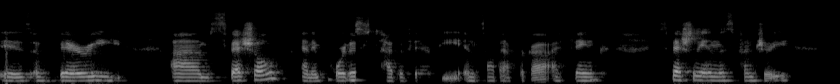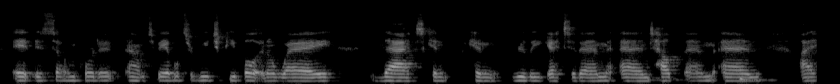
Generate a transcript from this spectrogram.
is a very um, special and important type of therapy in South Africa. I think, especially in this country, it is so important um, to be able to reach people in a way that can can really get to them and help them and i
